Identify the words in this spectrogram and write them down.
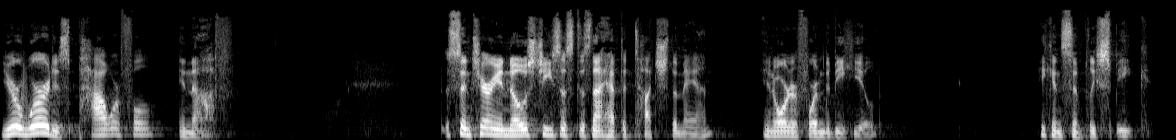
Your word is powerful enough. The centurion knows Jesus does not have to touch the man in order for him to be healed, he can simply speak.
